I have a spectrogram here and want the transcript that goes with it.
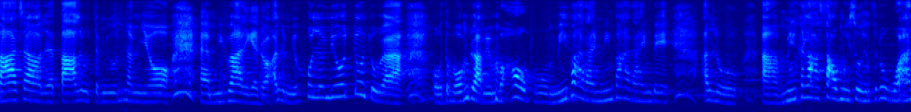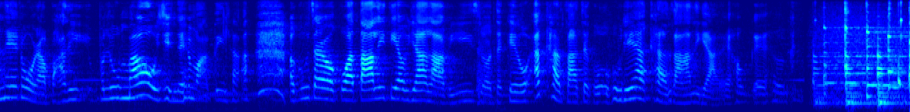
သားကြတော့လည်းသားလိုတစ်မျိုးနှမျောအဲမိဘတွေကတော့အဲ့လိုမျိုးဟိုလိုမျိုးတွန့်တူတာဟိုသဘောမတူတာမျိုးမဟုတ်ဘူးမိဘတိုင်းမိဘတိုင်းပဲအဲ့လိုအာမင်္ဂလာဆောင်ပြီဆိုရင်သူတို့ဝမ်းနေတော့တာဘာဒီဘလို့မအောင်ရှင်နေမှာသိလားအခုကျတော့ကိုကသားလေးတယောက်ရလာပြီဆိုတော့တကယ်ကိုအခံစားချက်ကိုအခုတည်းကခံစားနေရတယ်ဟုတ်ကဲ့ဟုတ်ကဲ့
